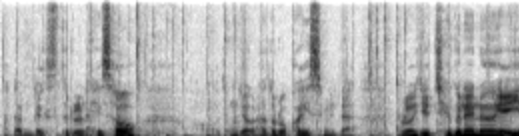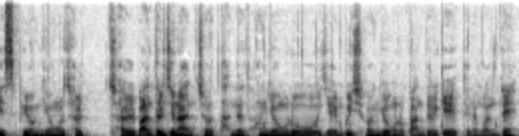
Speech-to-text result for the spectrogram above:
그 다음 next를 해서 어, 동작을 하도록 하겠습니다. 물론 이제 최근에는 ASP 환경을 잘, 잘 만들지는 않죠. .NET 환경으로 이제 MVC 환경으로 만들게 되는 건데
